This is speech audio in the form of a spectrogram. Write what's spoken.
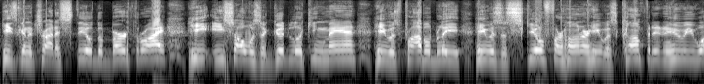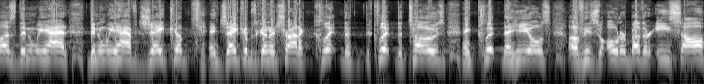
He's going to try to steal the birthright. He, Esau was a good looking man. He was probably, he was a skillful hunter. He was confident in who he was. Then we had, then we have Jacob, and Jacob's going to try to clip the, clip the toes and clip the heels of his older brother Esau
